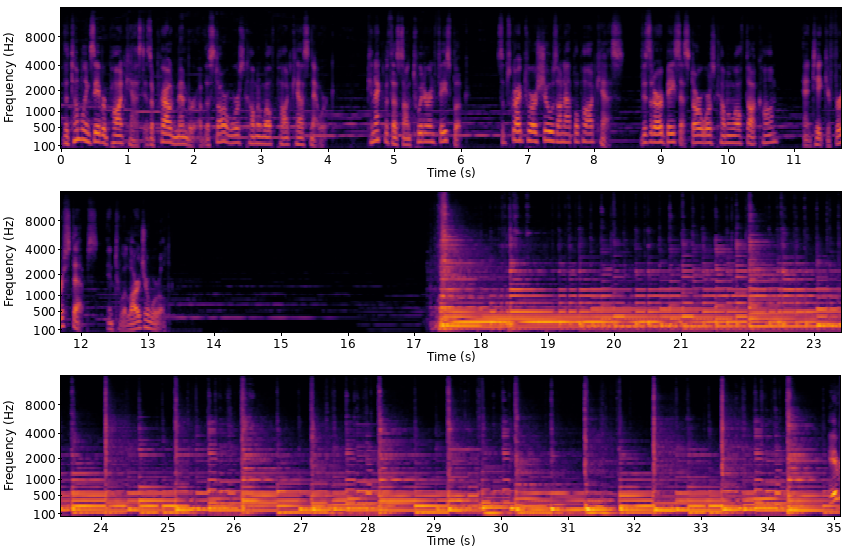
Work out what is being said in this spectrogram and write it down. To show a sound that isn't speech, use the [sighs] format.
The Tumbling Saber podcast is a proud member of the Star Wars Commonwealth Podcast Network. Connect with us on Twitter and Facebook. Subscribe to our shows on Apple Podcasts. Visit our base at starwarscommonwealth.com and take your first steps into a larger world.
